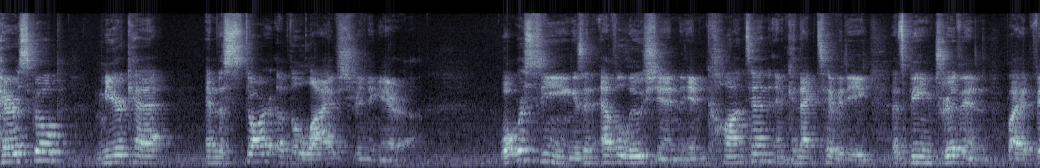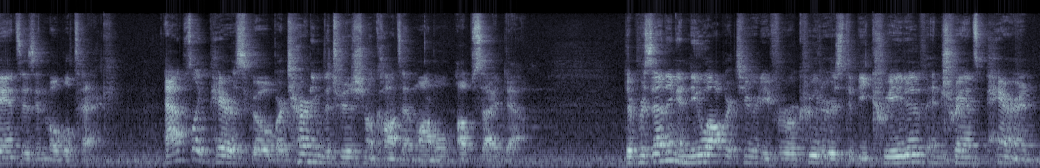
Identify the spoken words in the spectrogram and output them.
Periscope, Meerkat, and the start of the live streaming era. What we're seeing is an evolution in content and connectivity that's being driven by advances in mobile tech. Apps like Periscope are turning the traditional content model upside down. They're presenting a new opportunity for recruiters to be creative and transparent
